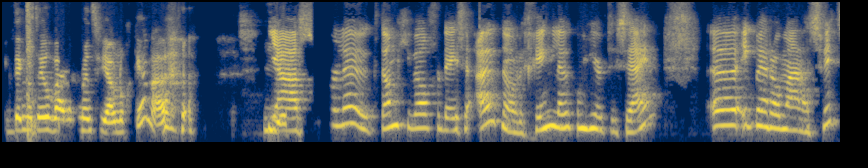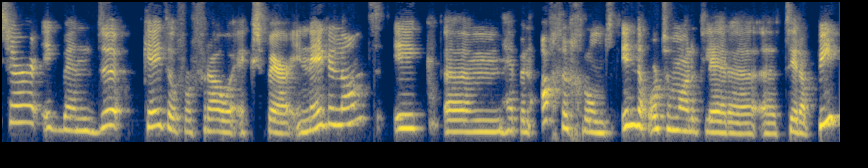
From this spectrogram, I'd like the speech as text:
ik denk dat heel weinig mensen jou nog kennen. Ja, superleuk. Dankjewel voor deze uitnodiging. Leuk om hier te zijn. Uh, ik ben Romana Zwitser. Ik ben de Keto voor Vrouwen expert in Nederland. Ik um, heb een achtergrond in de orthomoleculaire uh, therapie.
